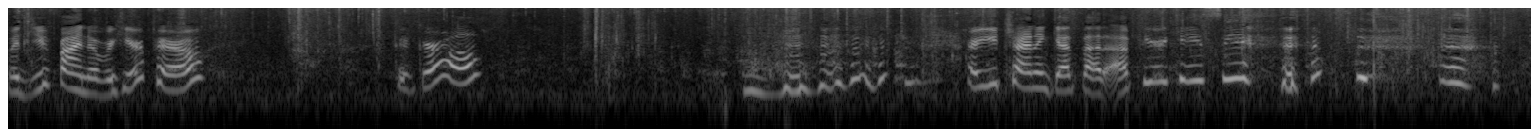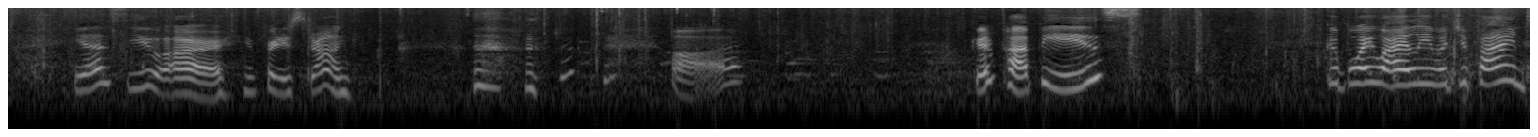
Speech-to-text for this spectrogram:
What'd you find over here, Pero? Good girl. Are you trying to get that up here, Casey? yes, you are. You're pretty strong. Aw. Good puppies. Good boy, Wiley. What'd you find?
